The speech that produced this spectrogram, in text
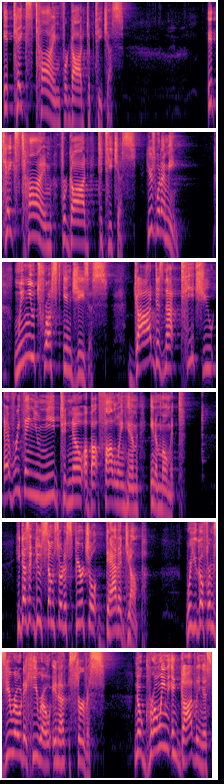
it takes time for God to teach us. It takes time for God to teach us. Here's what I mean when you trust in Jesus, God does not teach you everything you need to know about following Him in a moment. He doesn't do some sort of spiritual data jump where you go from zero to hero in a service. No, growing in godliness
